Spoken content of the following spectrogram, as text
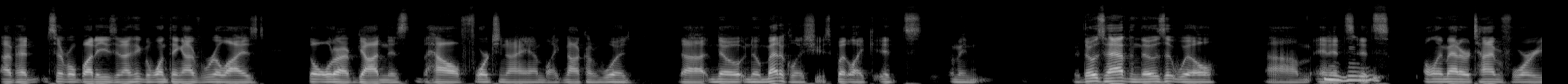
I've had several buddies, and I think the one thing I've realized – the older I've gotten is how fortunate I am, like knock on wood, uh, no, no medical issues, but like it's, I mean, those have and those that will. Um, and mm-hmm. it's, it's only a matter of time before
